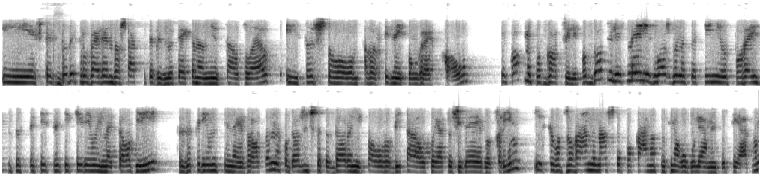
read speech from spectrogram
и ще бъде проведен в щатската библиотека на Нью Саут Уелс и също в Сидней Конгрес Хол. Какво сме подготвили? Подготвили сме изложба на картини от поредицата Свети Свети Кирил и Методии за триумфи на Европа на художничката Дора Николова Битал, която живее в Рим и се отзова на нашата покана с много голям ентусиазъм.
